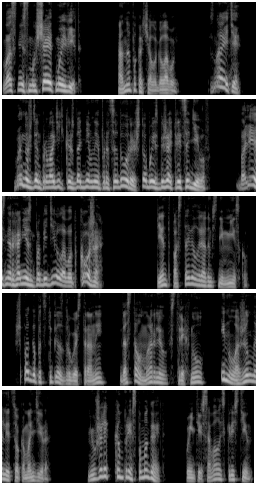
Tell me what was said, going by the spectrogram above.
«Вас не смущает мой вид?» Она покачала головой. «Знаете, вынужден проводить каждодневные процедуры, чтобы избежать рецидивов. Болезнь организм победил, а вот кожа...» Кент поставил рядом с ним миску. Шпага подступил с другой стороны, достал марлю, встряхнул и наложил на лицо командира. «Неужели компресс помогает?» — поинтересовалась Кристин.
